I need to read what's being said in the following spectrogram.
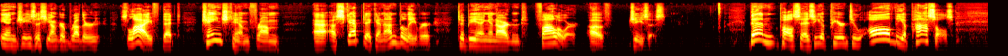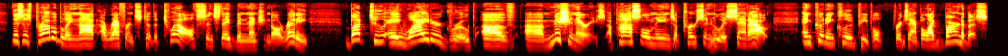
in Jesus' younger brother's life that changed him from a skeptic and unbeliever to being an ardent follower of Jesus. Then Paul says he appeared to all the apostles. This is probably not a reference to the 12, since they've been mentioned already, but to a wider group of uh, missionaries. Apostle means a person who is sent out and could include people, for example, like Barnabas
